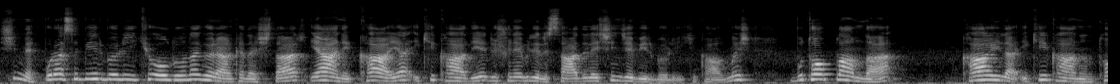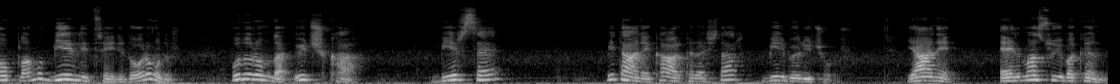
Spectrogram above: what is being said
Şimdi burası 1 bölü 2 olduğuna göre arkadaşlar yani K'ya 2K diye düşünebiliriz. Sadeleşince 1 bölü 2 kalmış. Bu toplamda K ile 2K'nın toplamı 1 litreydi doğru mudur? Bu durumda 3K 1 ise bir tane K arkadaşlar 1 bölü 3 olur. Yani elma suyu bakın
